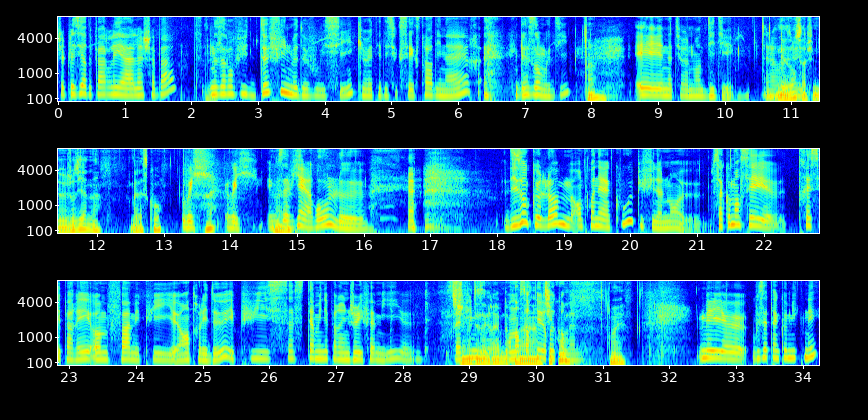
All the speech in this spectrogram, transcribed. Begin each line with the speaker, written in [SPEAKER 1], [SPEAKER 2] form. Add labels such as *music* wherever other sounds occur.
[SPEAKER 1] J'ai le plaisir de parler à Alain Chabat. Nous avons vu deux films de vous ici qui ont été des succès extraordinaires. *laughs* Gazon maudit
[SPEAKER 2] Ah
[SPEAKER 1] et naturellement Didier. Alors,
[SPEAKER 2] Gazon,
[SPEAKER 1] euh,
[SPEAKER 2] c'est un film de Josiane Balasco.
[SPEAKER 1] Oui, oui. Et vous aviez un rôle. euh, *laughs* Disons que l'homme en prenait un coup, et puis finalement, euh, ça commençait très séparé, homme, femme, et puis entre les deux, et puis ça se terminait par une jolie famille.
[SPEAKER 2] C'est jamais désagréable de
[SPEAKER 1] On en
[SPEAKER 2] prendre un
[SPEAKER 1] sortait
[SPEAKER 2] petit
[SPEAKER 1] heureux quand même.
[SPEAKER 2] Ouais.
[SPEAKER 1] Mais euh, vous êtes un comique né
